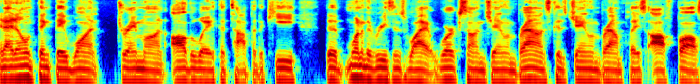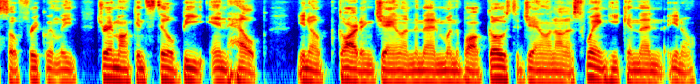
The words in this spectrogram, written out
And I don't think they want Draymond all the way at the top of the key. The one of the reasons why it works on Jaylen Brown is because Jaylen Brown plays off ball so frequently. Draymond can still be in help, you know, guarding Jaylen. And then when the ball goes to Jaylen on a swing, he can then, you know,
